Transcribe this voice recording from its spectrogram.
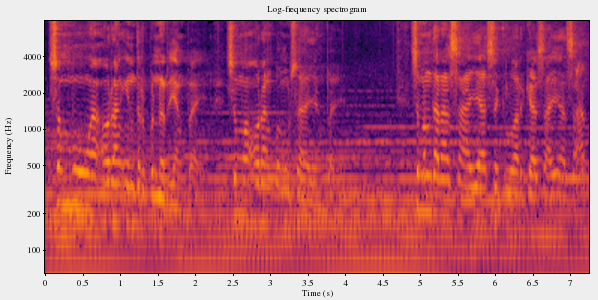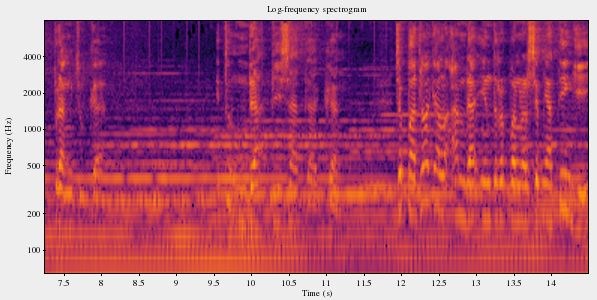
Semua orang entrepreneur yang baik, semua orang pengusaha yang baik. Sementara saya, sekeluarga saya, sabrang juga, itu ndak bisa dagang. Padahal kalau Anda entrepreneurshipnya tinggi,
